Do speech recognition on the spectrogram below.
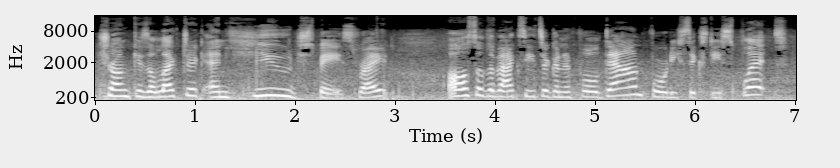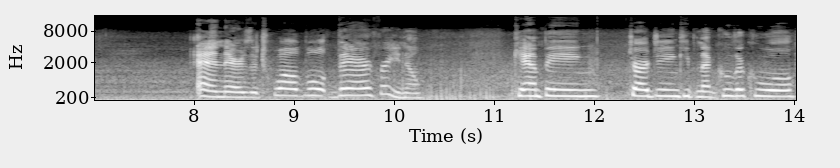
Trunk is electric and huge space, right? Also, the back seats are gonna fold down, 40-60 split. And there's a 12 volt there for, you know, camping, charging, keeping that cooler cool.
